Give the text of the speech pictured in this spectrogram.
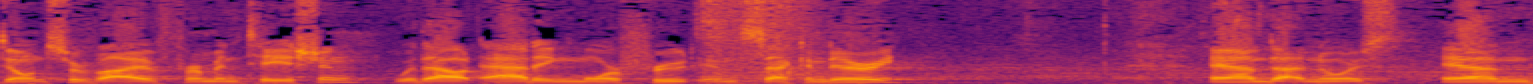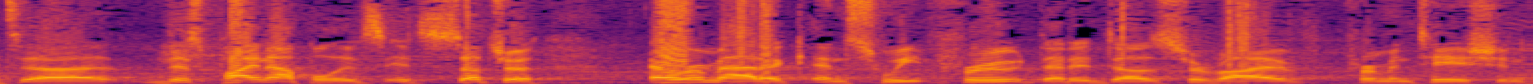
don't survive fermentation without adding more fruit in secondary and uh, noise. And uh, this pineapple, it's, it's such a aromatic and sweet fruit that it does survive fermentation.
